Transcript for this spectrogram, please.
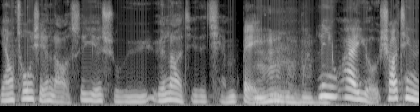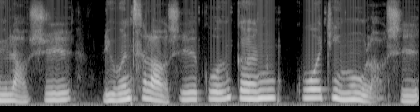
杨聪贤老师也属于元老级的前辈，嗯嗯、另外有萧庆宇老师、吕文慈老师、郭跟郭敬木老师，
